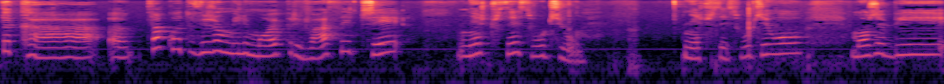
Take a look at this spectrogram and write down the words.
Така, това, което виждам, мили мои, при вас е, че нещо се е случило. Нещо се е случило. Може би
